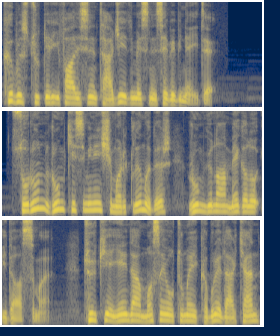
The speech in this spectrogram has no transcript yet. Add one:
Kıbrıs Türkleri ifadesinin tercih edilmesinin sebebi neydi? Sorun Rum kesiminin şımarıklığı mıdır, Rum-Yunan megalo iddiası mı? Türkiye yeniden masaya oturmayı kabul ederken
